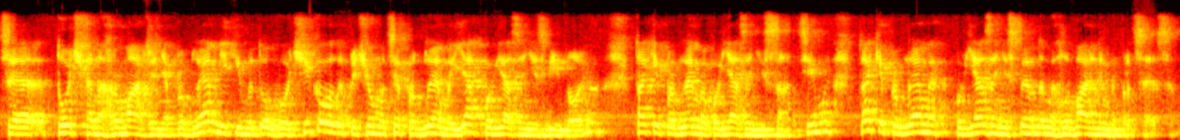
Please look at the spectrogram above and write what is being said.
Це точка нагромадження проблем, які ми довго очікували. Причому це проблеми як пов'язані з війною, так і проблеми пов'язані з санкціями, так і проблеми пов'язані з певними глобальними процесами.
